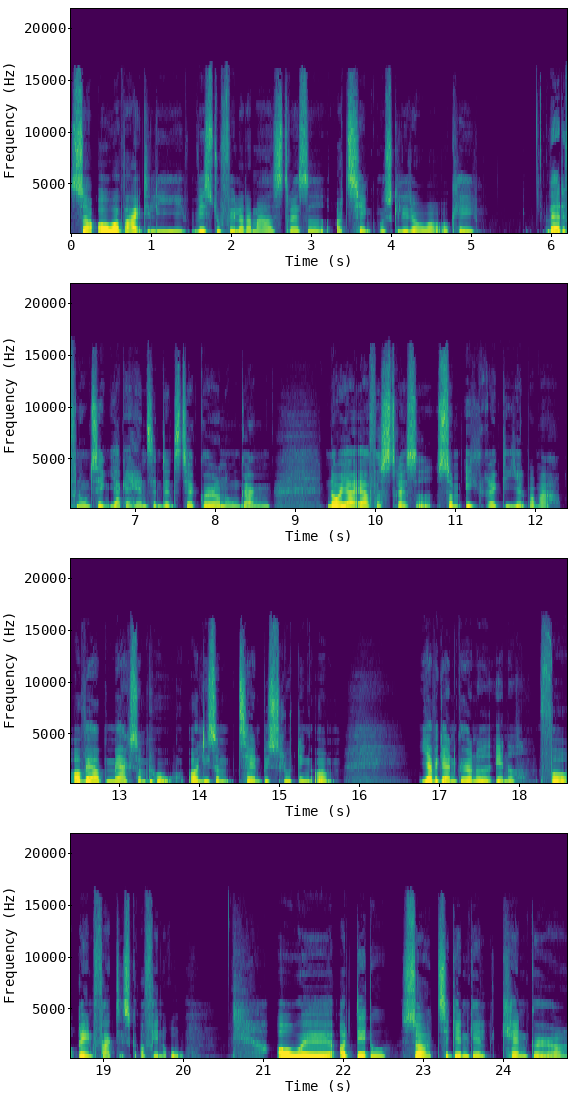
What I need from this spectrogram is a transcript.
Så overvej det lige, hvis du føler dig meget stresset, og tænk måske lidt over, okay, hvad er det for nogle ting, jeg kan have en tendens til at gøre nogle gange når jeg er for stresset, som ikke rigtig hjælper mig. Og være opmærksom på, og ligesom tage en beslutning om, jeg vil gerne gøre noget andet, for rent faktisk at finde ro. Og, øh, og det du så til gengæld kan gøre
